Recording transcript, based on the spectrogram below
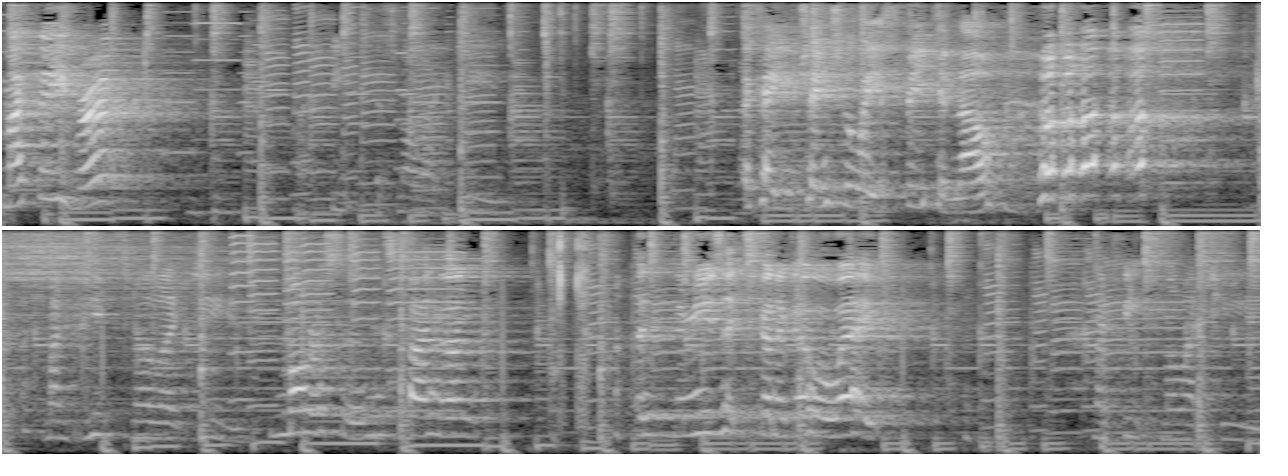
My favourite. My feet smell like cheese. Okay, you've changed the way you're speaking now. My feet smell like cheese. Morrison's. Hang on. The music's gonna go away. My feet smell like cheese.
